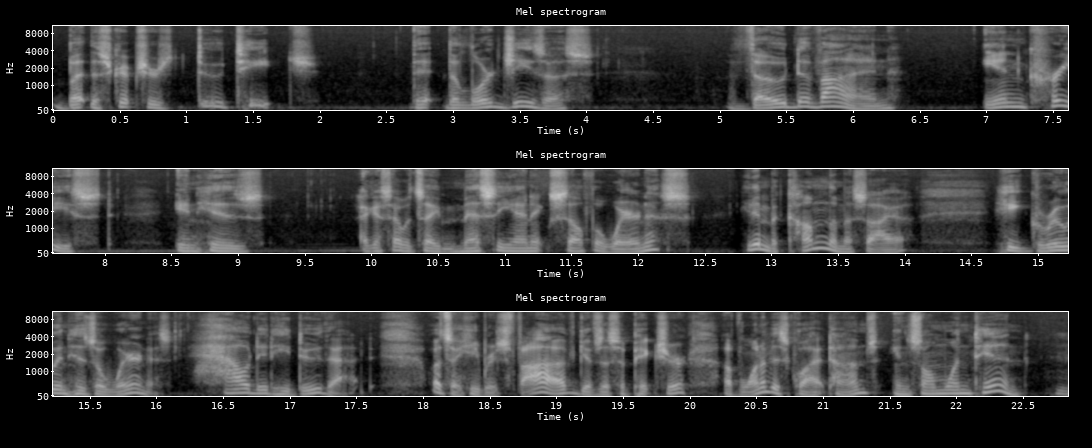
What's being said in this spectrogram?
But the scriptures do teach that the Lord Jesus, though divine, increased in his I guess I would say, messianic self awareness. He didn't become the Messiah. He grew in his awareness. How did he do that? Well, so Hebrews 5 gives us a picture of one of his quiet times in Psalm 110. Hmm.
